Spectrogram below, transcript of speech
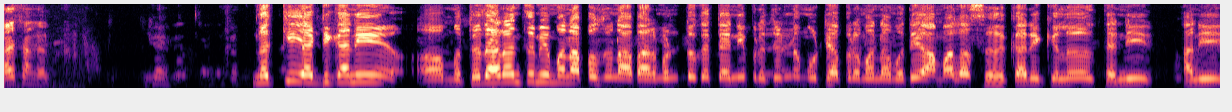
काय सांगाल? नक्की या ठिकाणी मतदारांचं मी मनापासून आभार मानतो का त्यांनी प्रचंड मोठ्या प्रमाणामध्ये आम्हाला सहकार्य केलं त्यांनी आणि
